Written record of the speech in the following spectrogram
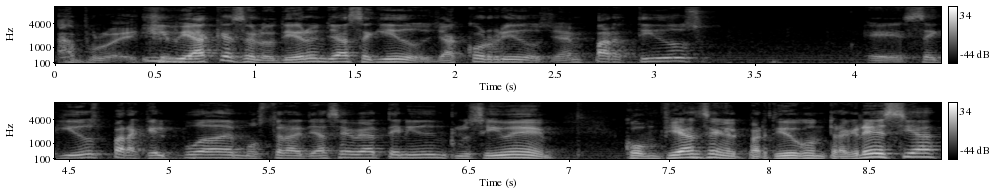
Aprovechen. Y vea que se los dieron ya seguidos, ya corridos, ya en partidos eh, seguidos para que él pueda demostrar. Ya se había tenido inclusive confianza en el partido contra Grecia.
